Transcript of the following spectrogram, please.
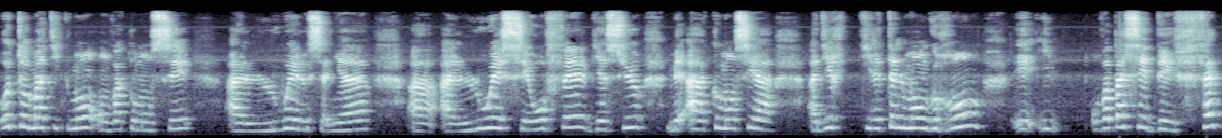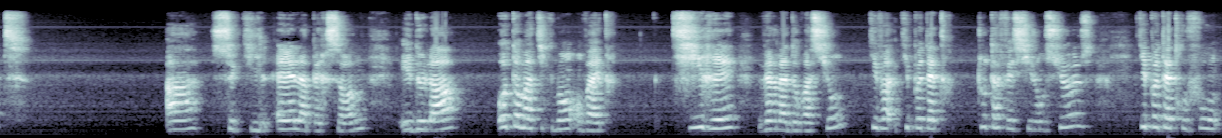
automatiquement on va commencer à louer le Seigneur, à, louer ses hauts faits, bien sûr, mais à commencer à, dire qu'il est tellement grand et on va passer des fêtes à ce qu'il est la personne et de là, automatiquement, on va être tiré vers l'adoration qui, qui peut être tout à fait silencieuse, qui peut être au fond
